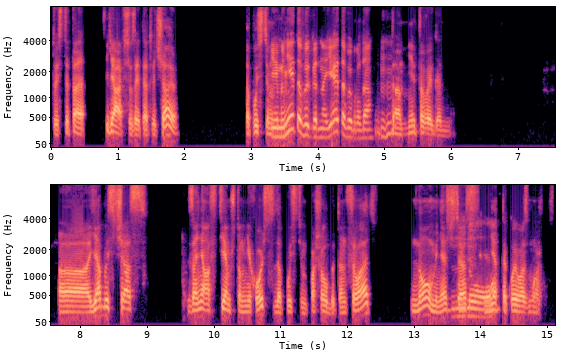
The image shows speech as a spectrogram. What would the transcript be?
то есть это я все за это отвечаю. Допустим, И мне это выгодно, я это выбрал, да. Да, мне это выгодно. Э, Я бы сейчас занялся тем, что мне хочется, допустим, пошел бы танцевать, но у меня сейчас Но? нет такой возможности.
